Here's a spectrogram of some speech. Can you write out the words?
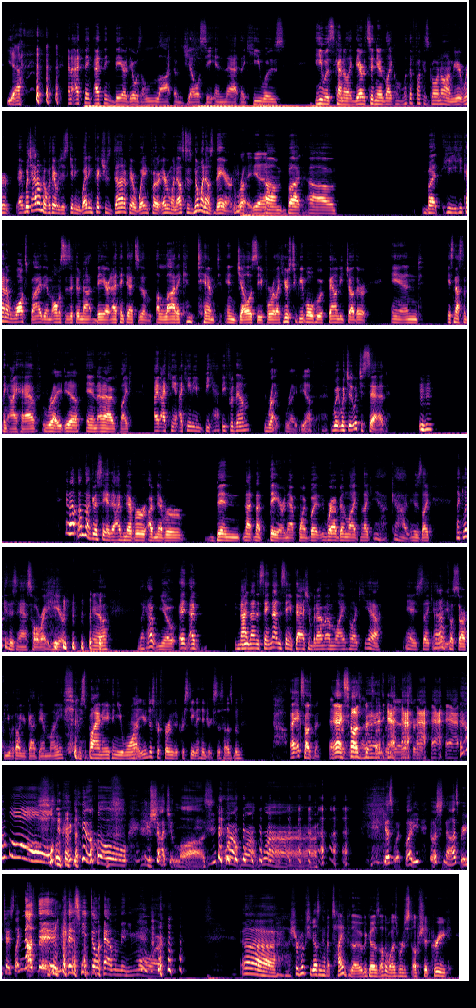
yeah. and I think I think there there was a lot of jealousy in that. Like he was, he was kind of like they were sitting there like, what the fuck is going on? We're, we're which I don't know what they were just getting wedding pictures done if they were waiting for everyone else because no one else there. right, yeah. Um, but uh, but he he kind of walks by them almost as if they're not there, and I think that's a, a lot of contempt and jealousy for like here's two people who have found each other, and it's not something I have, right, yeah. and and I like, and I can't I can't even be happy for them, Right, right, yeah. which is which is sad. Mhm. And I'm, I'm not gonna say that I've never I've never been not not there in that point, but where I've been like like yeah God is like like look at this asshole right here, you know, like I you know and I not not in the same not in the same fashion, but I'm I'm like like yeah. Yeah, it's like I don't feel sorry for you with all your goddamn money. You're just buying anything you want. you're just referring to Christina Hendricks' husband. Ex-husband. Ex-husband. Ex-husband. Yeah, that's right. oh, you, you shot, you lost. Wah, wah, wah. Guess what, buddy? Those schnozberry taste like nothing because you don't have them anymore. Uh, I sure hope she doesn't have a type though, because otherwise we're just up shit creek.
